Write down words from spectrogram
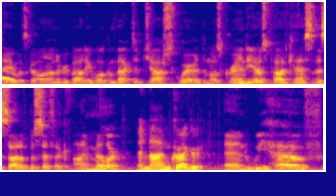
Hey, what's going on, everybody? Welcome back to Josh Squared, the most grandiose podcast this side of the Pacific. I'm Miller, And I'm Kreger. and we have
